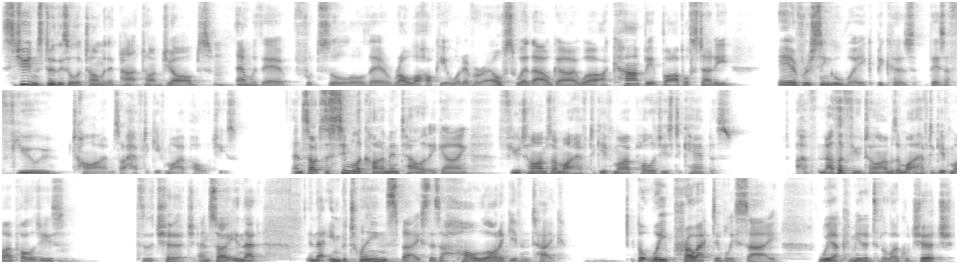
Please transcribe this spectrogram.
students do this all the time with their part-time jobs Mm. and with their futsal or their roller hockey or whatever else, where they'll go, well, I can't be at Bible study every single week because there's a few times I have to give my apologies. And so it's a similar kind of mentality going, a few times I might have to give my apologies to campus. Another few times I might have to give my apologies Mm. to the church. And so in that in that in-between space, there's a whole lot of give and take. But we proactively say we are committed to the local church.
